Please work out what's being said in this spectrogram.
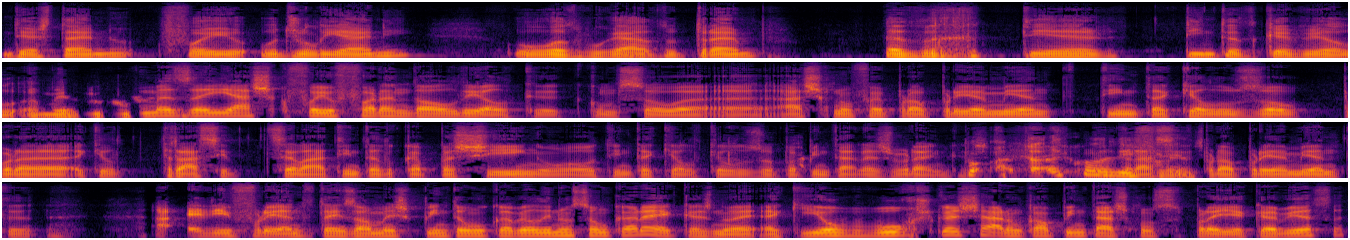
deste ano foi o Giuliani, o advogado do Trump, a derreter tinta de cabelo a meio Mas aí acho que foi o farandol dele que começou a, a- Acho que não foi propriamente tinta que ele usou para. Aquilo terá sido, sei lá, a tinta do capachinho ou a tinta que ele, que ele usou para pintar as brancas. Pô, então, qual é a não terá sido diferença? propriamente. Ah, é diferente, tens homens que pintam o cabelo e não são carecas, não é? Aqui houve burros que acharam que ao pintares com spray a cabeça,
